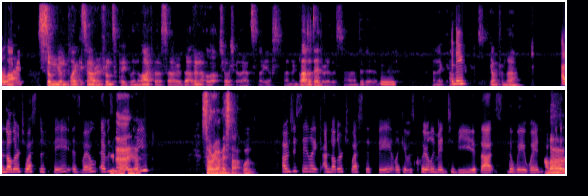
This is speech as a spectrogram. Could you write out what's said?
oh, live, wow. Sung and played guitar in front of people in my life, but so but I didn't have a lot of choice really. I had to say yes, and I'm glad I did really. So I did it." And, mm and it kind and of gone from there. Another twist of fate as well. It was yeah, yeah. Be. Sorry, I missed that. What? I was just saying, like another twist of fate. Like it was clearly meant to be, if that's the way it went. I know,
